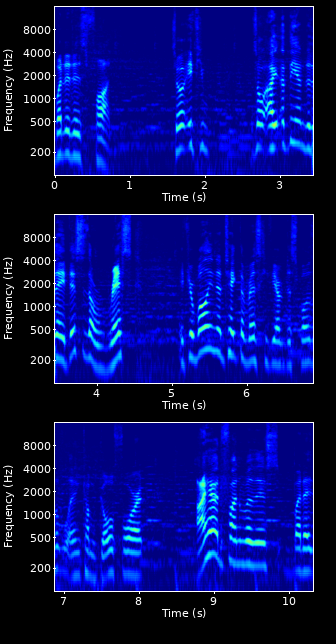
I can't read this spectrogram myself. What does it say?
but it is fun. So if you, so I, at the end of the day, this is a risk. If you're willing to take the risk, if you have disposable income, go for it. I had fun with this, but I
